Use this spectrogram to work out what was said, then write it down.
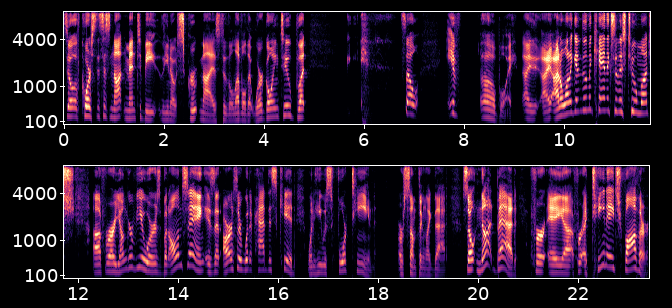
So, of course, this is not meant to be, you know, scrutinized to the level that we're going to, but. So, if. Oh, boy. I, I, I don't want to get into the mechanics of this too much uh, for our younger viewers, but all I'm saying is that Arthur would have had this kid when he was 14 or something like that. So, not bad for a, uh, for a teenage father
